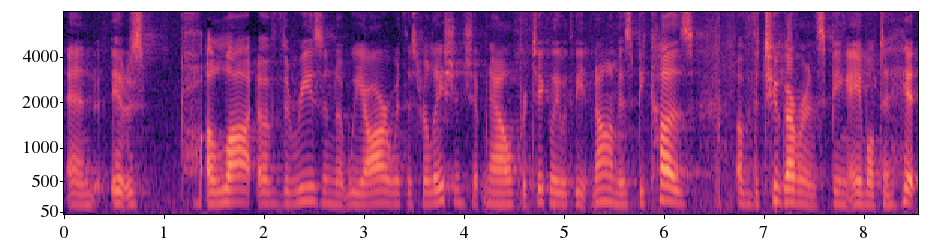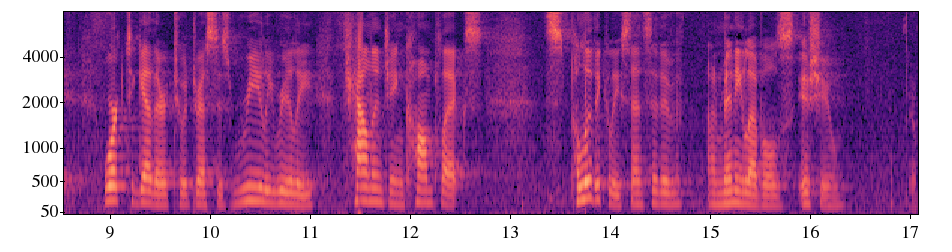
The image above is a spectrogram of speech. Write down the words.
and it was a lot of the reason that we are with this relationship now, particularly with Vietnam, is because of the two governments being able to hit, work together to address this really, really challenging, complex, politically sensitive, on many levels, issue. Yep.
